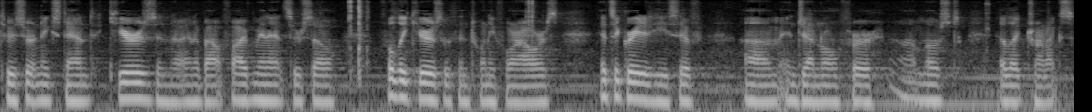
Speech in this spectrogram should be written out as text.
to a certain extent, cures in, in about five minutes or so, fully cures within 24 hours. It's a great adhesive um, in general for uh, most electronics.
